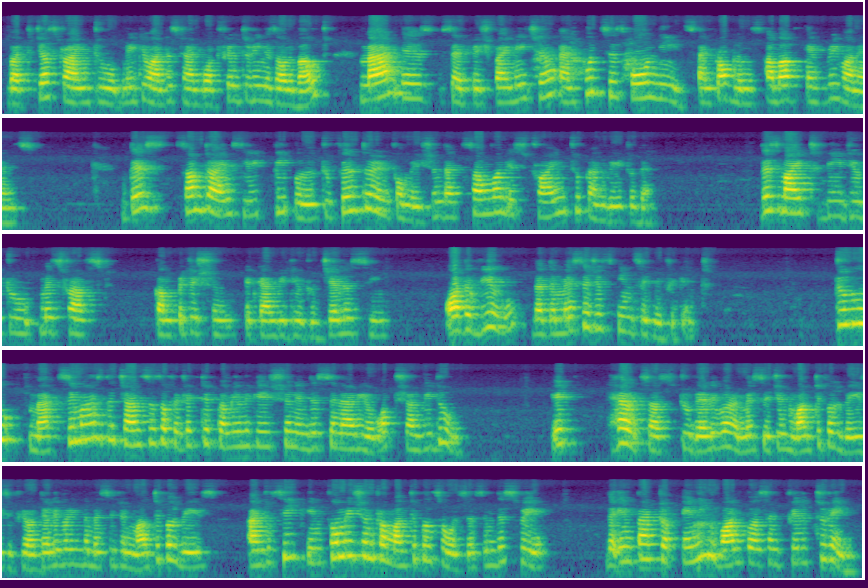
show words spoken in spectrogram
but just trying to make you understand what filtering is all about. Man is selfish by nature and puts his own needs and problems above everyone else. This sometimes leads people to filter information that someone is trying to convey to them. This might be due to mistrust, competition, it can be due to jealousy, or the view that the message is insignificant. To maximize the chances of effective communication in this scenario, what shall we do? It helps us to deliver a message in multiple ways if you are delivering the message in multiple ways and to seek information from multiple sources. In this way, the impact of any one person filtering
